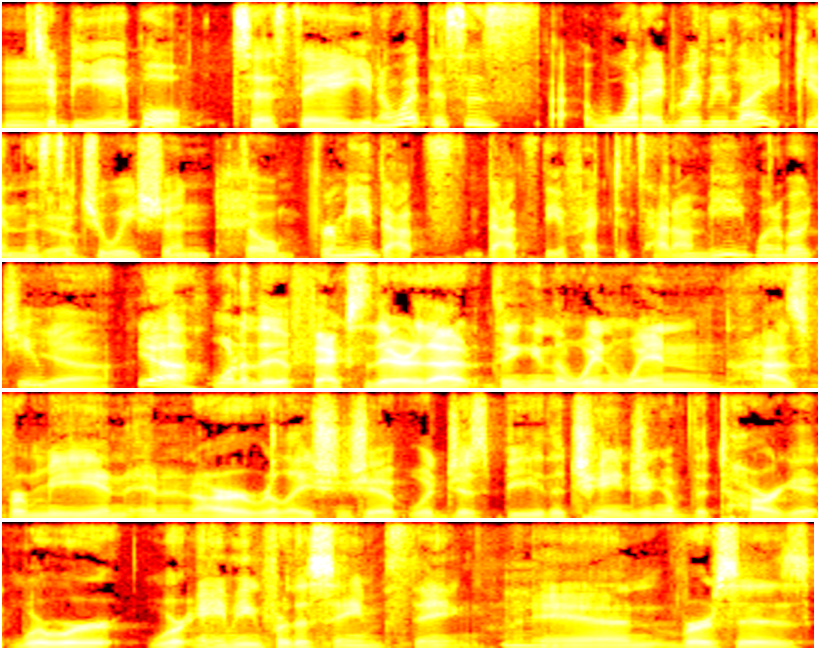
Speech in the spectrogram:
Hmm. to be able to say, you know what, this is uh, what I'd really like in this situation. So for me, that's that's the effect it's had on me. What about you? Yeah. Yeah. One of the effects there that thinking the win win has for me and, and in our relationship would just be the changing of the target where we're we're aiming for the same thing. And versus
